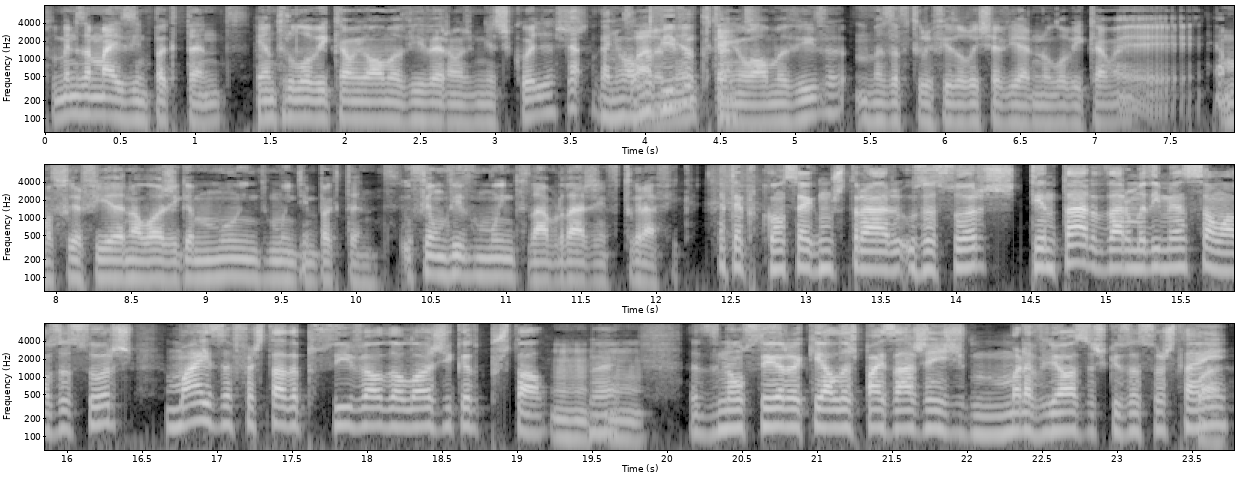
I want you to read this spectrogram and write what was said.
Pelo menos a mais impactante. Entre o Lobicão e o Alma Viva eram as minhas escolhas. Não, ganhou o Alma Viva, portanto. Ganhou o Alma Viva, mas a fotografia do Luís Xavier no Lobicão é, é uma fotografia analógica muito, muito impactante. O filme vive muito da abordagem fotográfica. Até porque consegue mostrar os Açores, tentar dar uma dimensão aos Açores mais afastada possível da lógica de postal. Uhum, não é? De não ser aquelas paisagens maravilhosas que os Açores têm, Claro.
